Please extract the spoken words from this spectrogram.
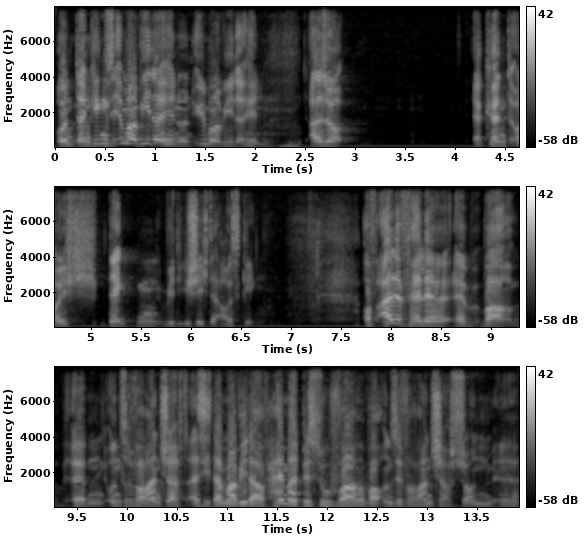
Und dann ging sie immer wieder hin und immer wieder hin. Also Ihr könnt euch denken, wie die Geschichte ausging. Auf alle Fälle äh, war äh, unsere Verwandtschaft, als ich dann mal wieder auf Heimatbesuch war, war unsere Verwandtschaft schon äh,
